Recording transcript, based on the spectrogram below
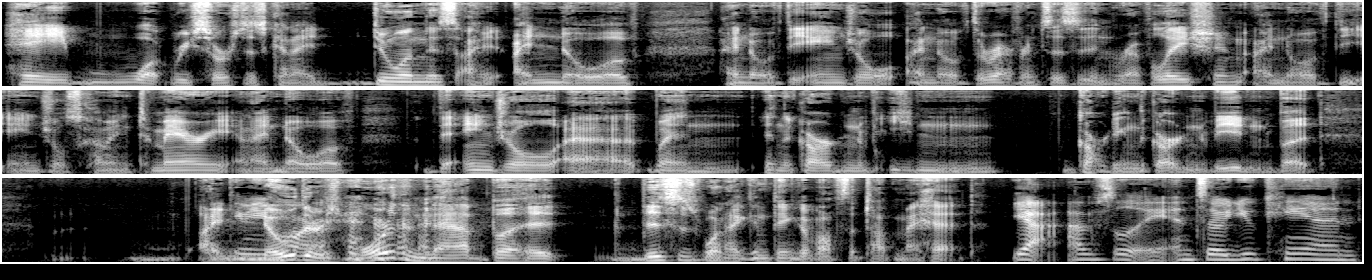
"Hey, what resources can I do on this? I, I know of, I know of the angel, I know of the references in Revelation, I know of the angels coming to Mary, and I know of the angel uh, when in the Garden of Eden guarding the Garden of Eden, but I know more. there's more than that, but this is what I can think of off the top of my head. Yeah, absolutely. And so you can,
